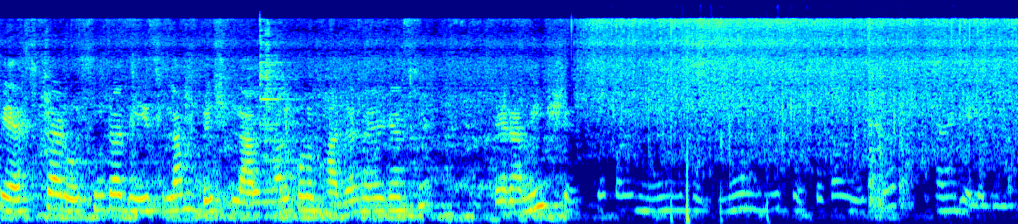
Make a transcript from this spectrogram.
পেঁয়াজটা রসুনটা দিয়েছিলাম, বেশ লাল লাল করে ভাজা হয়ে গেছে। এর আমি সেদ্ধ করে নুন নুন দিয়ে সেদ্ধ করে রসুন এখানে ঢেলে দিলাম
